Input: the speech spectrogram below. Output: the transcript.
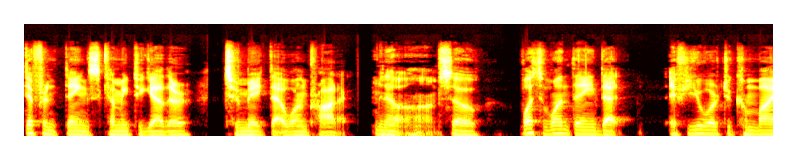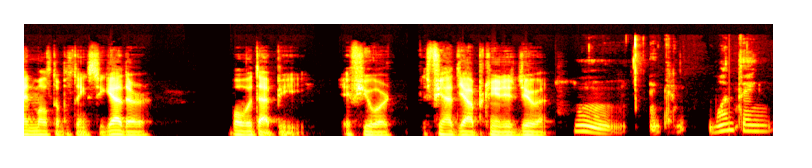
different things coming together to make that one product. You know, um, so what's one thing that if you were to combine multiple things together, what would that be? If you were if you had the opportunity to do it? Hmm. One thing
